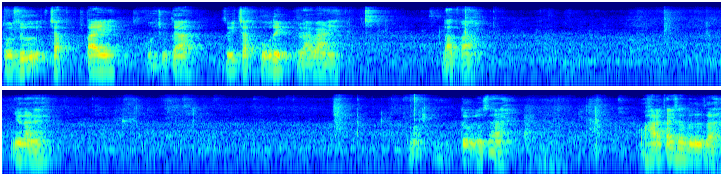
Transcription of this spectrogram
Tôi giữ chặt tay của chúng ta giữ chặt cố định lá bài này. đặt vào. Như này. Tự nó ra có hai cách rất đơn giản.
